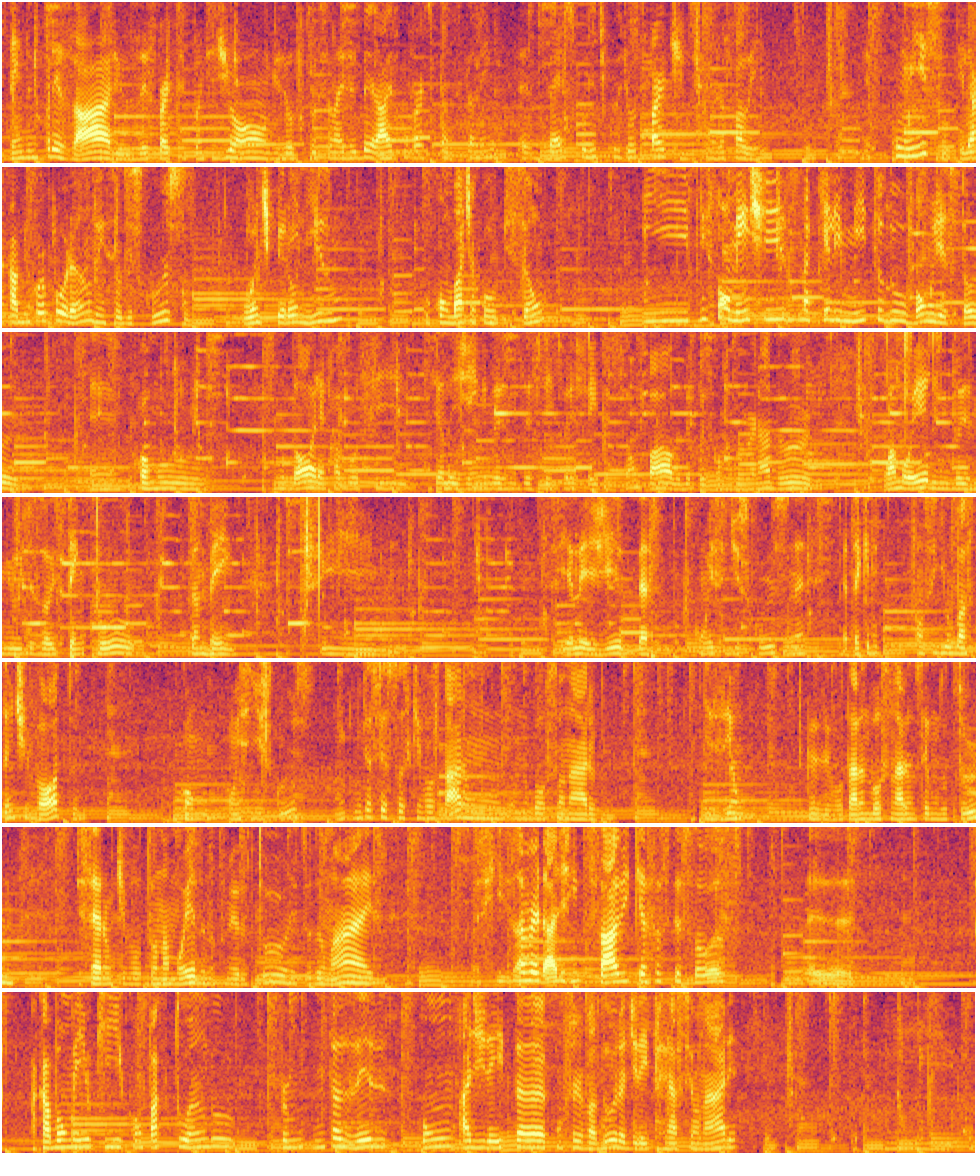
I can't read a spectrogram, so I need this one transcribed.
tendo empresários, ex-participantes de ONGs e outros profissionais liberais como participantes, também é, velhos políticos de outros partidos, como eu já falei. Com isso, ele acaba incorporando em seu discurso o antiperonismo, o combate à corrupção e principalmente naquele mito do bom gestor, é, como o Dória acabou se, se elegendo em 2016 prefeito de São Paulo, depois como governador. O Amoedo em 2018 tentou também se, se eleger dessa, com esse discurso, né? Até que ele conseguiu bastante voto com, com esse discurso. Muitas pessoas que votaram no, no Bolsonaro diziam, quer dizer, votaram no Bolsonaro no segundo turno, disseram que votou na moeda no primeiro turno e tudo mais. Mas que na verdade a gente sabe que essas pessoas é, acabam meio que compactuando por muitas vezes com a direita conservadora, a direita reacionária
